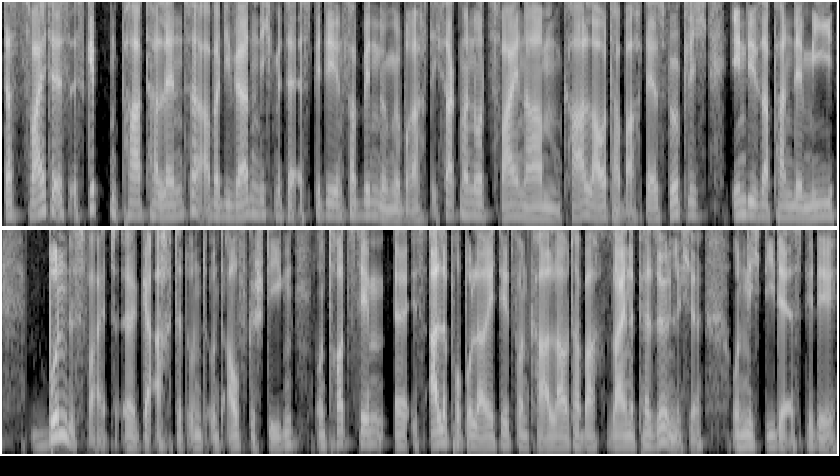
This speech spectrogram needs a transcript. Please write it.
Das zweite ist, es gibt ein paar Talente, aber die werden nicht mit der SPD in Verbindung gebracht. Ich sage mal nur zwei Namen. Karl Lauterbach, der ist wirklich in dieser Pandemie bundesweit äh, geachtet und, und aufgestiegen. Und trotzdem äh, ist alle Popularität von Karl Lauterbach seine persönliche und nicht die der SPD.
